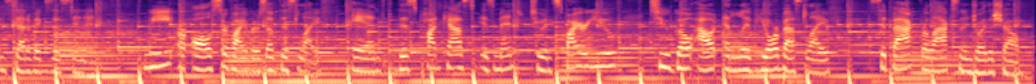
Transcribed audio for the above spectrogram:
instead of exist in it. We are all survivors of this life, and this podcast is meant to inspire you to go out and live your best life. Sit back, relax, and enjoy the show.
